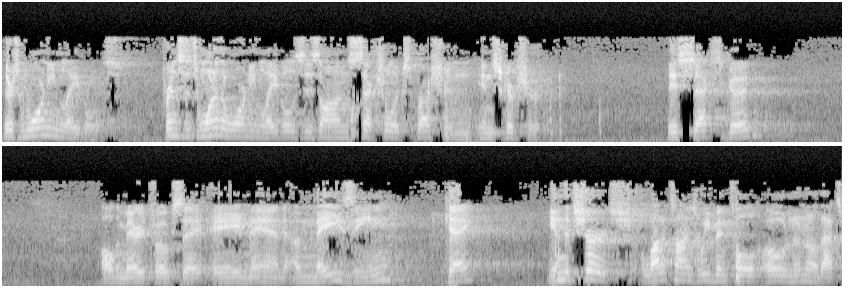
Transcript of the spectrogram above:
There's warning labels. For instance, one of the warning labels is on sexual expression in Scripture. Is sex good? All the married folks say, Amen. Amazing. Okay? In the church, a lot of times we've been told, oh, no, no, that's,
